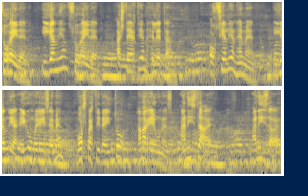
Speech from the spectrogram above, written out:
zurreiden. Igandian zurreiden. Aste hartian heletan. Ortsialian hemen. Igandia, egun berriz hemen, bost partida intu, hamar egunez. Aniz da, eh? Aniz da, eh?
